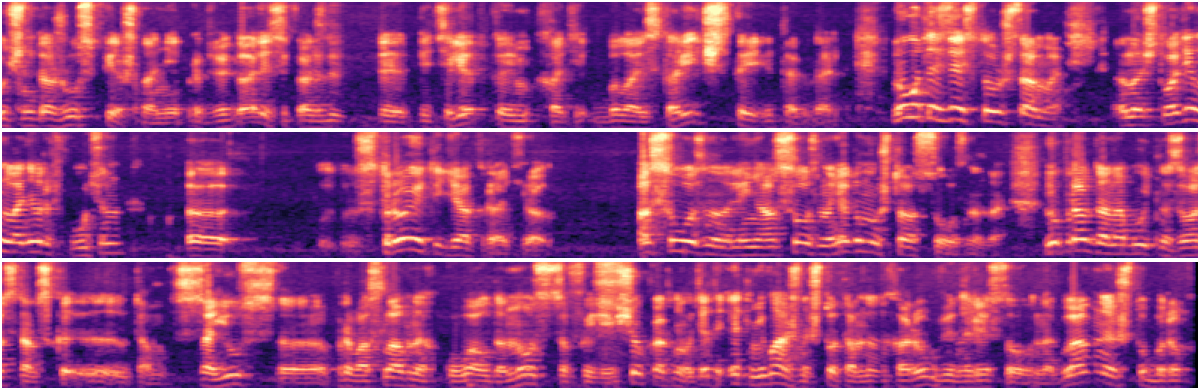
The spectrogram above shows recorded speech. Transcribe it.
очень даже успешно они продвигались, и каждая пятилетка им была исторической и так далее. Ну вот и здесь то же самое. Значит, Владимир Владимирович Путин Э, строит идиократию. Осознанно или неосознанно? Я думаю, что осознанно. Ну, правда, она будет называться там, э, там Союз э, православных кувалдоносцев или еще как-нибудь. Это, это не важно, что там на хоругве нарисовано. Главное, чтобы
